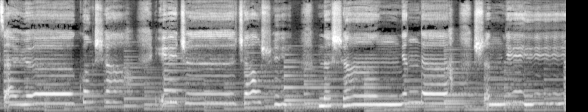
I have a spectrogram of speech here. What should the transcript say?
在月光下，一直找寻那想念的身影。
